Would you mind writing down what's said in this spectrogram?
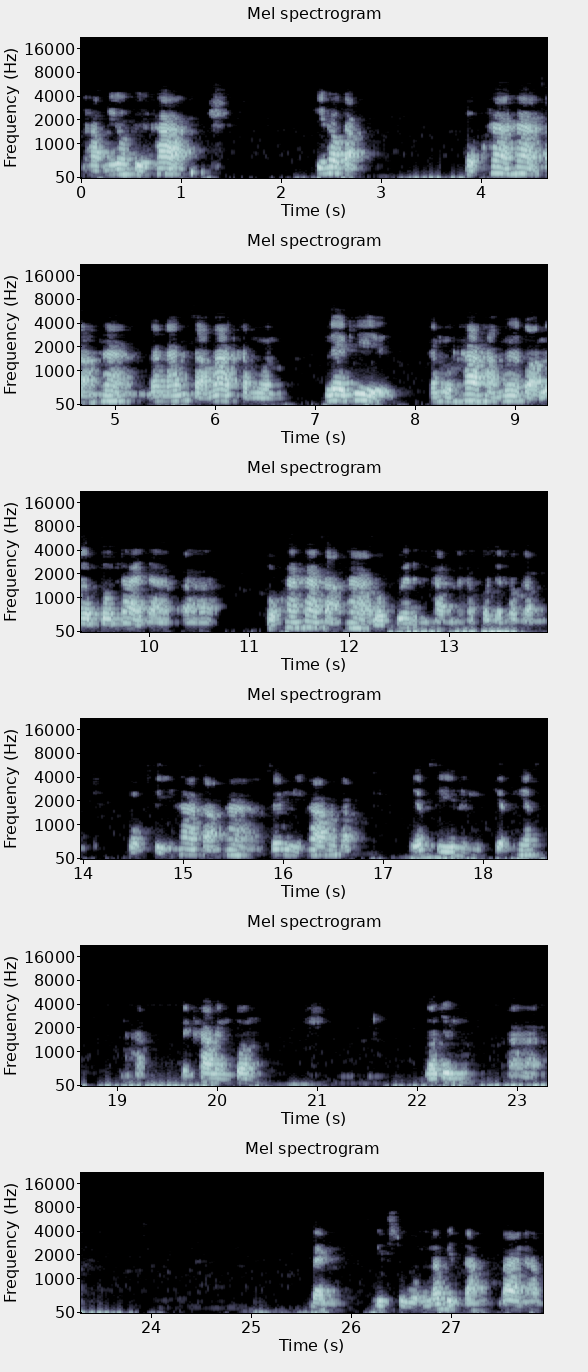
นะครับ นี่ก็คือค่าที่เท่ากับ 65535ดังนั้นสามารถคำนวณเลขที่กำหนดค่าไทม์เมอร์ตอนเริ่มต้นได้จาก65535ลบด้วย1,000นะครับ ก็จะเท่ากับ64535ซึ่งมีค่าเท่ากับ fc 17 h นะครับ เป็นค่าเริ่มต้น เราจึงแบ่งบิตสูงและบิตต่ำได้นะครับ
